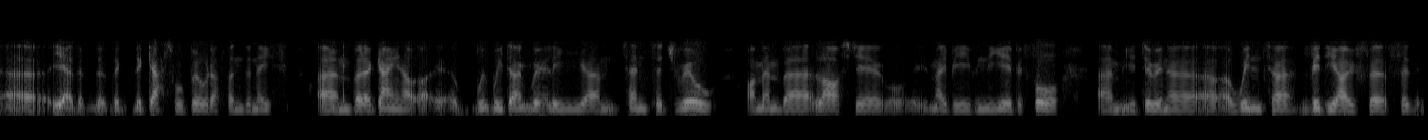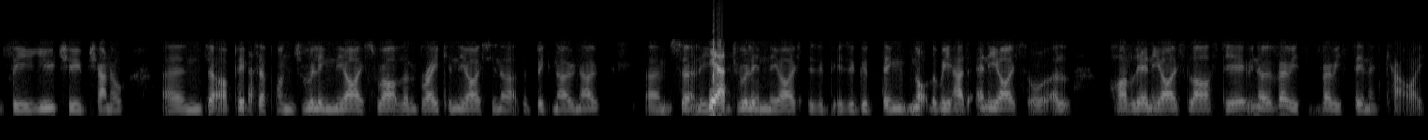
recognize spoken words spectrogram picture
uh, yeah, the, the the gas will build up underneath. Um, but again, uh, we, we don't really um, tend to drill. I remember last year, or maybe even the year before, um, you're doing a, a winter video for, for, for your YouTube channel, and uh, I picked up on drilling the ice rather than breaking the ice. You know, that's a big no-no. Um, certainly, yeah. drilling the ice is a, is a good thing. Not that we had any ice or uh, hardly any ice last year. You know, very very thin and cat ice.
